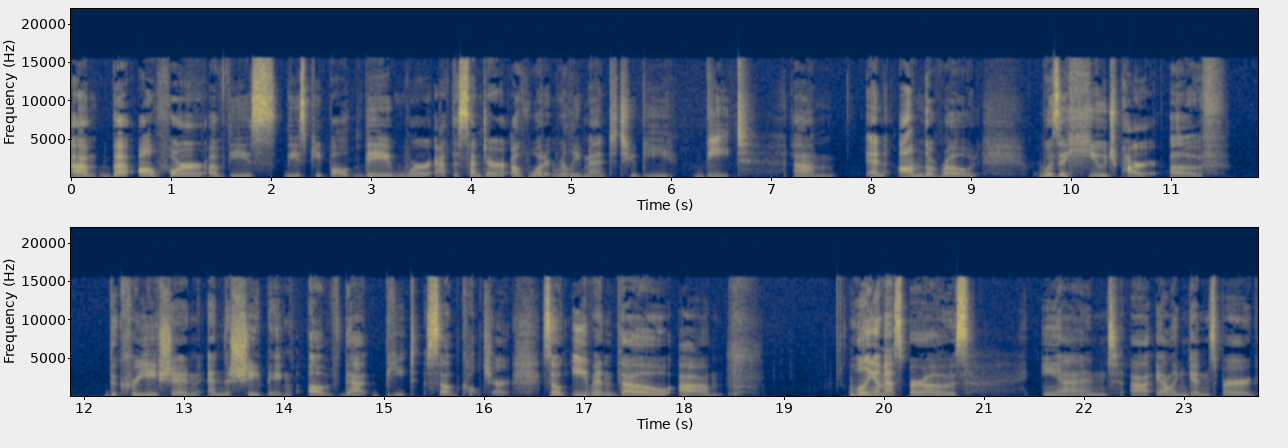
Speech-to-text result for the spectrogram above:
um, but all four of these these people, they were at the center of what it really meant to be beat, um, and on the road was a huge part of the creation and the shaping of that beat subculture. So even though um, William S. Burroughs and uh, Allen Ginsberg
